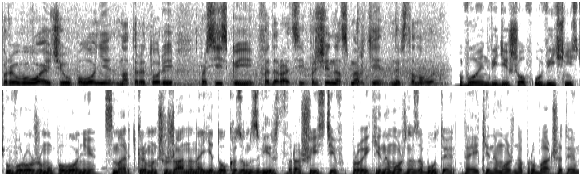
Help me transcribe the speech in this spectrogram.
перебуваючи у полоні на території Російської Федерації. Причина смерті не встановлена. Воїн відійшов у вічність у ворожому полоні. Смерть кременчужанина є доказом звірств рашистів, про які не можна забути та які не можна пробачити.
